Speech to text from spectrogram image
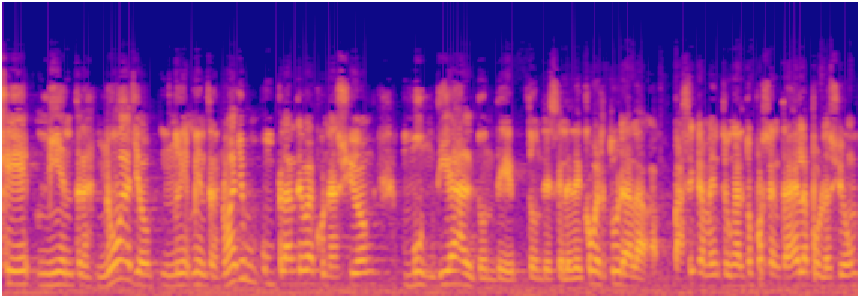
que mientras no haya, mientras no haya un plan de vacunación mundial donde, donde se le dé cobertura a la, básicamente un alto porcentaje de la población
